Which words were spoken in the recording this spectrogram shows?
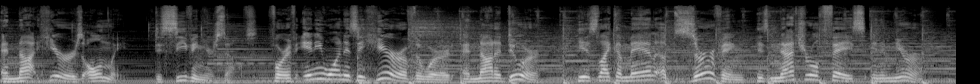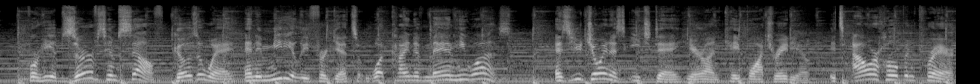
and not hearers only, deceiving yourselves. For if anyone is a hearer of the word and not a doer, he is like a man observing his natural face in a mirror. For he observes himself, goes away, and immediately forgets what kind of man he was. As you join us each day here on Cape Watch Radio, it's our hope and prayer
